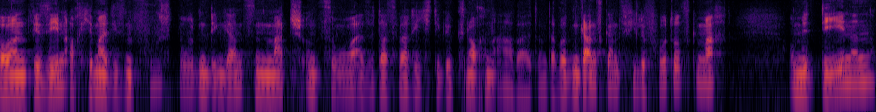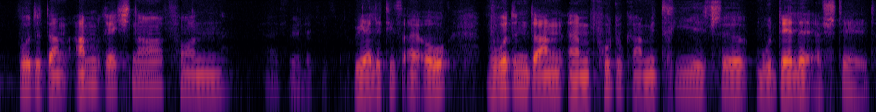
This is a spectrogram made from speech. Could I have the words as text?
Und wir sehen auch hier mal diesen Fußboden, den ganzen Matsch und so. Also das war richtige Knochenarbeit. Und da wurden ganz, ganz viele Fotos gemacht. Und mit denen wurde dann am Rechner von Realities.io wurden dann ähm, fotogrammetrische Modelle erstellt.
